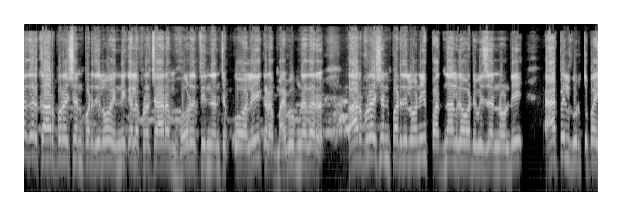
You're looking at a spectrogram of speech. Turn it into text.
నగర్ కార్పొరేషన్ పరిధిలో ఎన్నికల ప్రచారం హోరెత్తిందని చెప్పుకోవాలి. ఇక్కడ మహబూబ్ నగర్ కార్పొరేషన్ పరిధిలోని పద్నాలుగవ డివిజన్ నుండి యాపిల్ గుర్తుపై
